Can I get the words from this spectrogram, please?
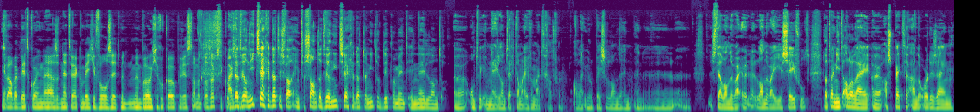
Terwijl bij Bitcoin, uh, als het netwerk een beetje vol zit, mijn, mijn broodje goedkoper is dan mijn transactiekosten. Maar dat wil niet zeggen, dat is wel interessant. Dat wil niet zeggen dat er niet op dit moment in Nederland uh, ontwikkeld. In Nederland zeg ik dan maar even, maar het geldt voor allerlei Europese landen en, en uh, stel landen waar, landen waar je je safe voelt. Dat er niet allerlei aspecten aan de orde zijn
